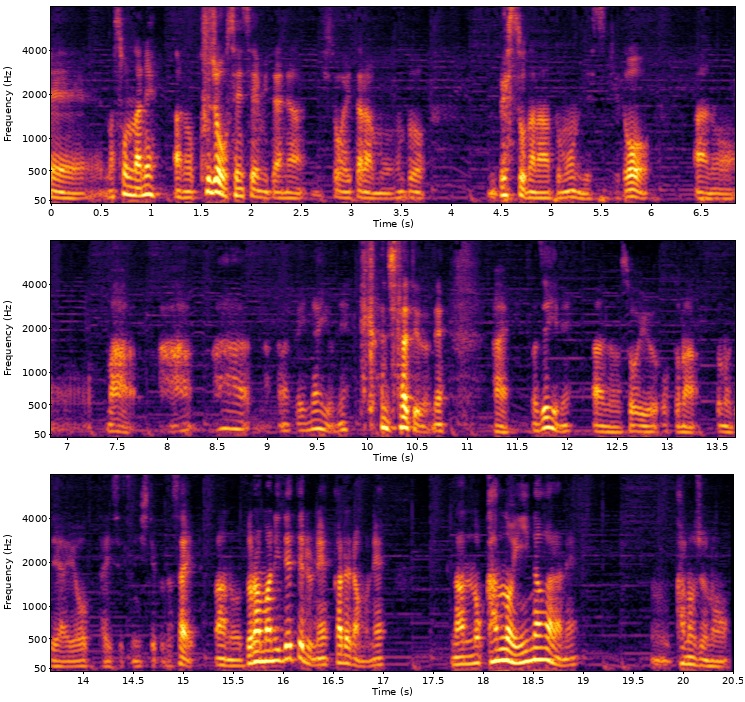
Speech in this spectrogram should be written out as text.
えー、まあ、そんなね、あの、九条先生みたいな人がいたらもう本当ベストだなと思うんですけど、あの、まあ、まあ、まあ、なかなかいないよねって感じだけどね。はい。まあ、ぜひね、あの、そういう大人との出会いを大切にしてください。あの、ドラマに出てるね、彼らもね、何のかんの言いながらね、うん、彼女の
